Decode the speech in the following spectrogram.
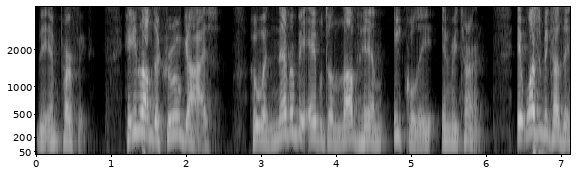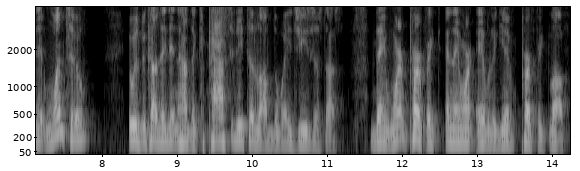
the imperfect. He loved a crew of guys who would never be able to love him equally in return. It wasn't because they didn't want to, it was because they didn't have the capacity to love the way Jesus does. They weren't perfect and they weren't able to give perfect love.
